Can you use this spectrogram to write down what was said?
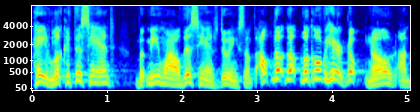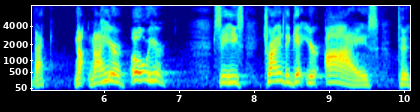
hey, look at this hand, but meanwhile, this hand's doing something. Oh, no, no, look over here. No, no, I'm back. Not, not here, over here. See, he's trying to get your eyes to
